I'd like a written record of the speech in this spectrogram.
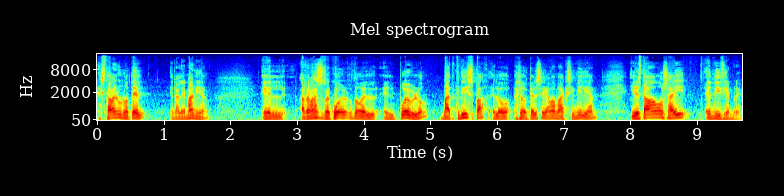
estaba en un hotel en Alemania, el, además recuerdo el, pueblo, Bad Krispach, el hotel se llama Maximilian, y estábamos ahí en diciembre.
